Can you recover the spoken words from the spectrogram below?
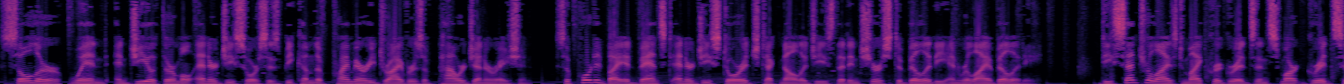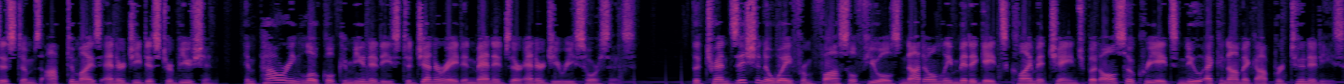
Solar, wind, and geothermal energy sources become the primary drivers of power generation, supported by advanced energy storage technologies that ensure stability and reliability. Decentralized microgrids and smart grid systems optimize energy distribution, empowering local communities to generate and manage their energy resources. The transition away from fossil fuels not only mitigates climate change but also creates new economic opportunities,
